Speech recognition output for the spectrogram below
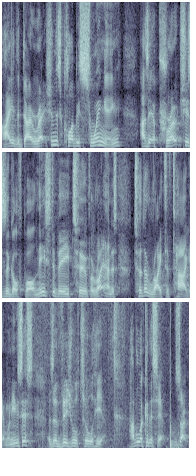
i.e., the direction this club is swinging as it approaches the golf ball, needs to be to, for right handers, to the right of target. I'm going to use this as a visual tool here. Have a look at this here. So,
